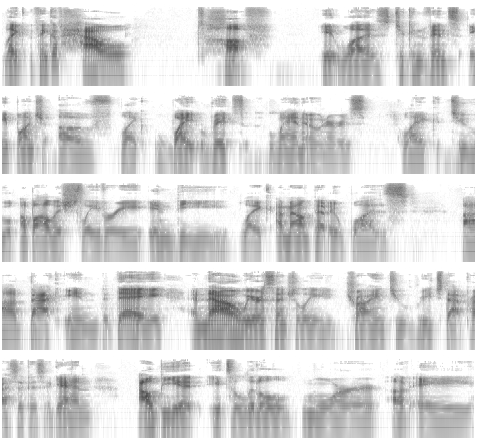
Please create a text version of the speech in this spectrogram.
like, think of how tough it was to convince a bunch of like white rich landowners like to abolish slavery in the like amount that it was uh, back in the day, and now we are essentially trying to reach that precipice again. Albeit it's a little more of a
